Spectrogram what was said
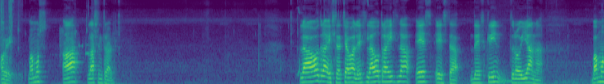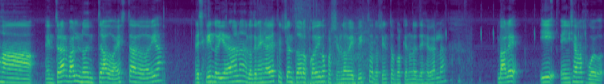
Ok, vamos a la central. La otra isla, chavales La otra isla es esta De Screen Troyana. Vamos a entrar, ¿vale? No he entrado a esta todavía. Screen Troyana Lo tenéis en la descripción, todos los códigos Por si no lo habéis visto, lo siento porque no les dejé verla Vale Y iniciamos juego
